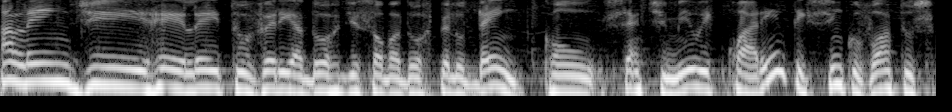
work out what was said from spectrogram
Além de reeleito vereador de Salvador pelo DEM, com 7.045 votos,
